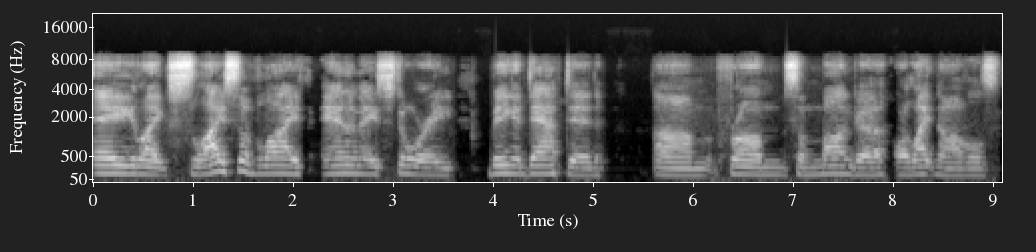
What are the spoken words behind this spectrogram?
a like slice of life anime story being adapted um, from some manga or light novels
